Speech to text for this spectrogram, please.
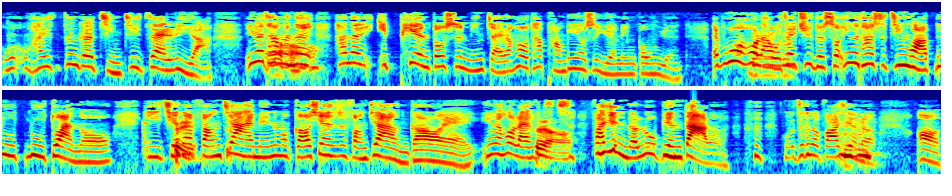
我我还那个谨记在历啊，因为他们那他那一片都是民宅，然后它旁边又是园林公园。哎，不过后来我再去的时候，因为它是金华路路段哦，以前。现在房价还没那么高，现在是房价很高哎、欸，因为后来 发现你的路变大了，我真的发现了、嗯、哦，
